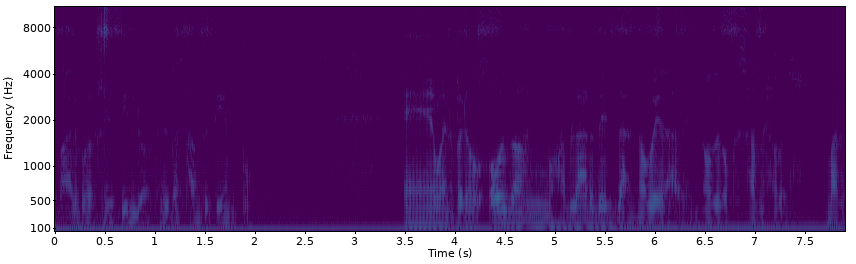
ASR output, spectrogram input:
¿vale? Por así decirlo, hace bastante tiempo. Eh, bueno, pero hoy venimos a hablar de las novedades, no de los que se han dejado de lado. Vale,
